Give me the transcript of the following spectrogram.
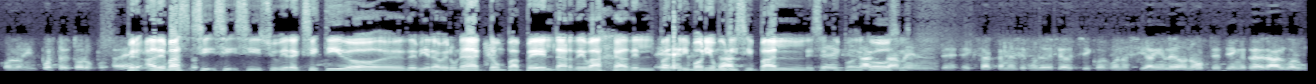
con, los impuestos de todos los posaderos. Pero además, si, si, si, si, hubiera existido, eh, debiera haber un acta, un papel, dar de baja del patrimonio municipal, ese tipo de cosas. Exactamente, exactamente, como le decía a los chicos, bueno, si alguien le donó, usted tiene que traer algo,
